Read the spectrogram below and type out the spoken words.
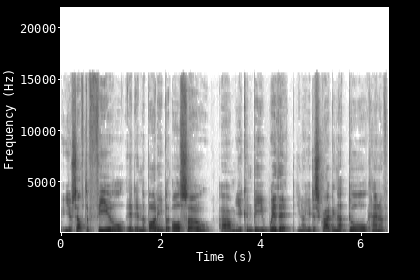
yourself to feel it in the body, but also um, you can be with it. You know, you're describing that dual kind of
